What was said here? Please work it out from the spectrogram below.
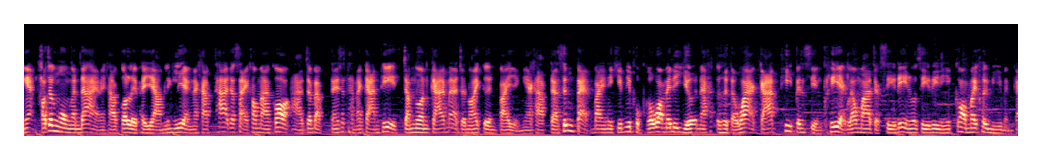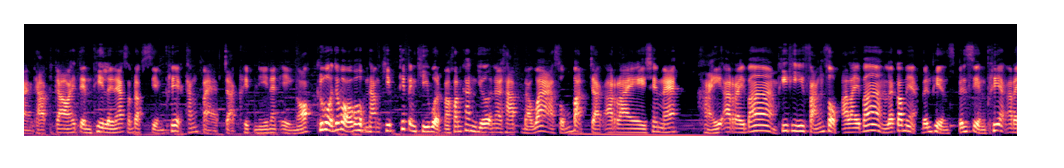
เงี้ยเขาจะงงกันได้นะครับก็เลยพยายามเลี่ยงๆนะครับถ้าจะใส่เข้ามาก็อาจจะแบบในสถานการณ์ที่จำนวนการ์ดมันอาจจะน้อยเกินไปอย่างเงี้ยครับแต่ซึ่ง8ใบในคลิปนี้ผมก็ว่าไม่ได้เยอะนะเออแต่ว่าการ์ดที่เป็นเสียงเครียดแล้วมาจากซีรีส์นู้นซีรีส์นี้ก็ไม่ค่อยมีเหมือนกันครับกาวให้เต็มที่เลยนะสำหรับเสียงเครียดทั้ง 8 จากคลิปนี้นั่นเองเนาะคือผมจะบอกว่าผมทำคลิปที่เป็นคีย์เวิร์ดมาค่อนข้างเยอะนะครับแบบว่าสมบัติจากอะไรใช่ไหม ไหอะไรบ้าง พิธีฝังศพอะไรบ้าง แล้วก็เนี่ยเป็นเพียงเป็นเสียงเพรียกอะไร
